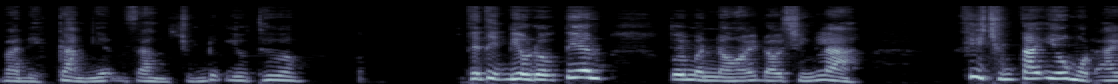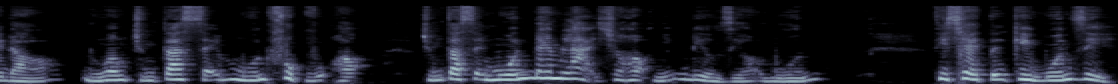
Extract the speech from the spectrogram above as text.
và để cảm nhận rằng chúng được yêu thương. Thế thì điều đầu tiên tôi muốn nói đó chính là khi chúng ta yêu một ai đó, đúng không? Chúng ta sẽ muốn phục vụ họ. Chúng ta sẽ muốn đem lại cho họ những điều gì họ muốn. Thì trẻ tự kỷ muốn gì?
